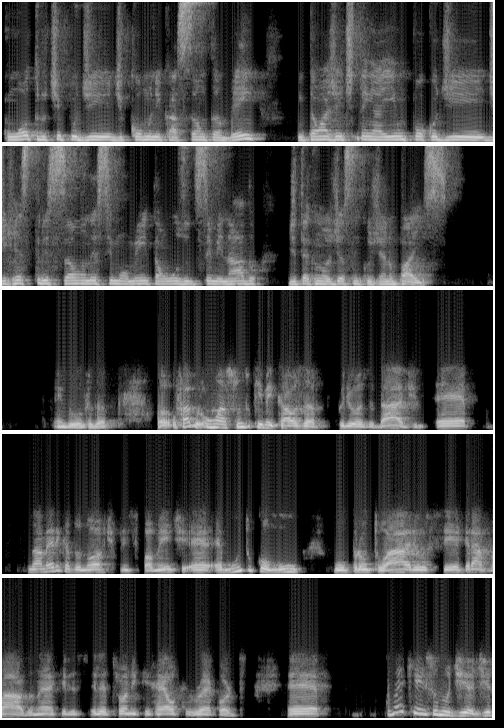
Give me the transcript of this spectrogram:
com outro tipo de, de comunicação também. Então, a gente tem aí um pouco de, de restrição nesse momento ao uso disseminado de tecnologia 5G no país. Sem dúvida. Fábio, um assunto que me causa curiosidade é, na América do Norte, principalmente, é, é muito comum o prontuário ser gravado, né? Aqueles Electronic Health Records. É, como é que é isso no dia a dia?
